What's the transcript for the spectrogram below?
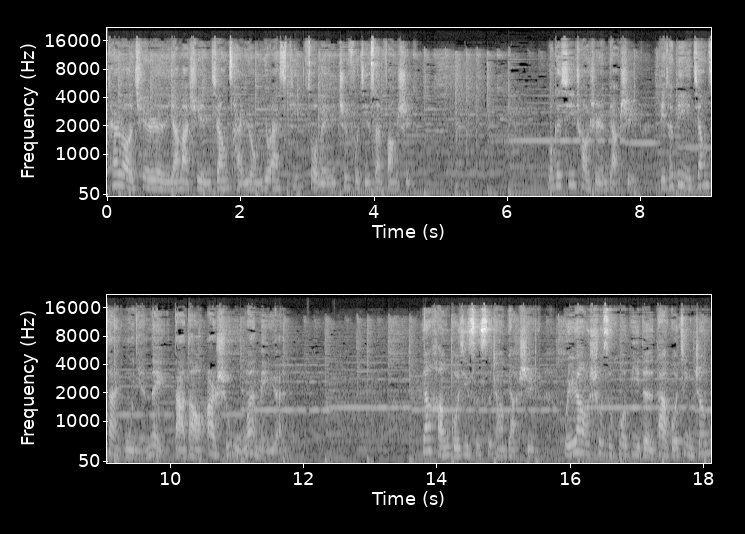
Terra 确认亚马逊将采用 UST 作为支付结算方式。摩根西创始人表示，比特币将在五年内达到二十五万美元。央行国际司司长表示。围绕数字货币的大国竞争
